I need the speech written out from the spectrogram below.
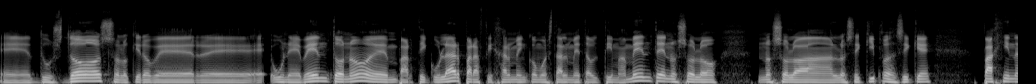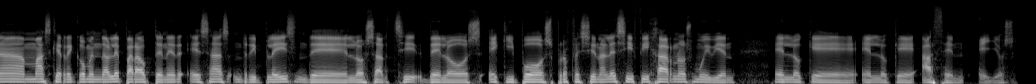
eh, DUS 2, solo quiero ver eh, un evento, ¿no? En particular para fijarme en cómo está el meta últimamente, no solo, no solo a los equipos, así que página más que recomendable para obtener esas replays de los, de los equipos profesionales y fijarnos muy bien en lo, que, en lo que hacen ellos.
